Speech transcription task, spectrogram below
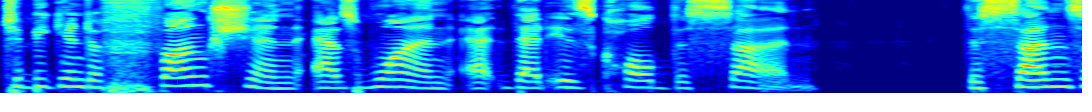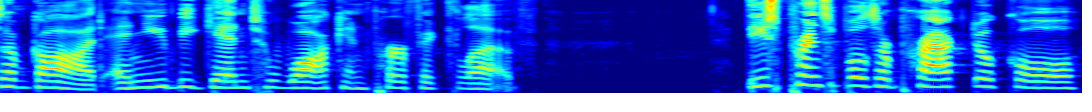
to begin to function as one uh, that is called the Son, the sons of God, and you begin to walk in perfect love. These principles are practical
